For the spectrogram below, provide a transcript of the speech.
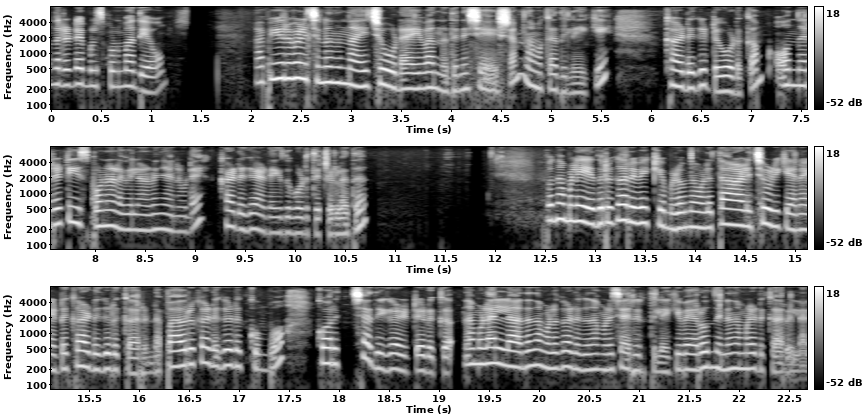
ഒന്നര ടേബിൾ സ്പൂൺ മതിയാവും. അപ്പോൾ ഈ ഒരു വെളിച്ചെണ്ണ നന്നായി ചൂടായി വന്നതിന് ശേഷം നമുക്കതിലേക്ക് കടുക് ഇട്ട് കൊടുക്കാം. ഒന്നര ടീസ്പൂൺ അളവിലാണ് ഞാനിവിടെ കടുക് ആഡ് ചെയ്ത് കൊടുത്തിട്ടുള്ളത്. അപ്പോൾ നമ്മൾ ഏതൊരു കറി വെക്കുമ്പോഴും നമ്മൾ താളിച്ചൊഴിക്കാനായിട്ട് കടുക് എടുക്കാറുണ്ട്. അപ്പോൾ ആ ഒരു കടുക് എടുക്കുമ്പോൾ കുറച്ചധികമായിട്ട് എടുക്കുക. നമ്മളല്ലാതെ നമ്മൾ കടുക് നമ്മുടെ ശരീരത്തിലേക്ക് വേറെ ഒന്നിനും നമ്മൾ എടുക്കാറില്ല.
